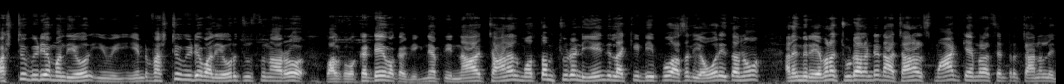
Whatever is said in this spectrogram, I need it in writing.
ఫస్ట్ వీడియో మంది ఎవరు ఫస్ట్ వీడియో వాళ్ళు ఎవరు చూస్తున్నారో వాళ్ళకి ఒకటే ఒక విజ్ఞప్తి. నా ఛానల్ మొత్తం చూడండి ఏంది లక్కీ డిప్? అసలు ఎవరు ఇతను? అనేది మీరు ఏమైనా చూడాలంటే నా ఛానల్ స్మార్ట్ కెమెరా సెంటర్ ఛానల్ని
